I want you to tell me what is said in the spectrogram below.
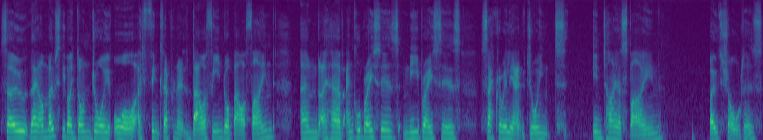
So they are mostly by DonJoy, or I think they're pronounced Bauerfeind or Bauerfeind. And I have ankle braces, knee braces, sacroiliac joint, entire spine, both shoulders,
